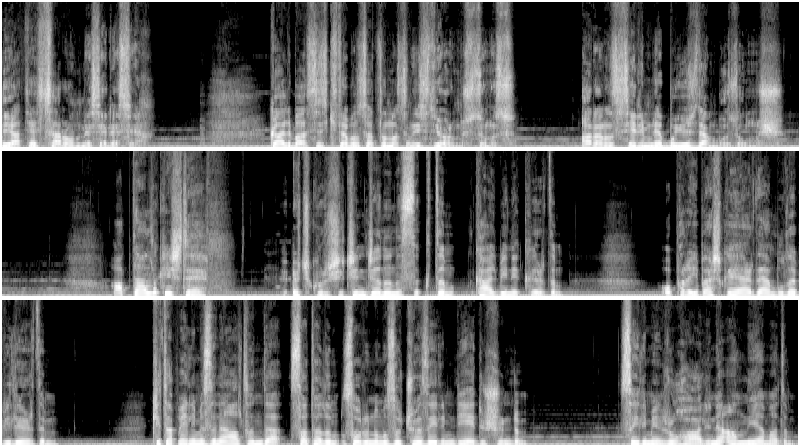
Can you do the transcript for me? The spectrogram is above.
Diates Saron meselesi. Galiba siz kitabın satılmasını istiyormuşsunuz. Aranız Selim'le bu yüzden bozulmuş. Aptallık işte. Üç kuruş için canını sıktım, kalbini kırdım. O parayı başka yerden bulabilirdim. Kitap elimizin altında, satalım, sorunumuzu çözelim diye düşündüm. Selim'in ruh halini anlayamadım.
